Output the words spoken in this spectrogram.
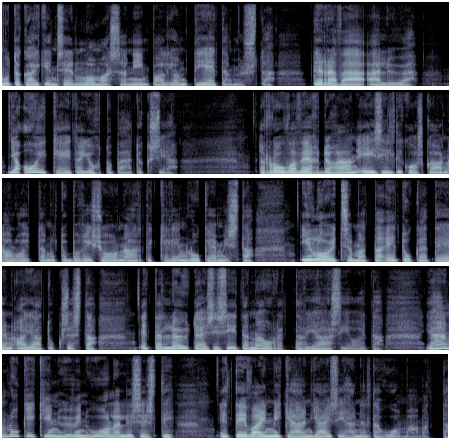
Mutta kaiken sen lomassa niin paljon tietämystä, terävää älyä ja oikeita johtopäätöksiä. Rouva Verderan ei silti koskaan aloittanut Brichon artikkelin lukemista, iloitsematta etukäteen ajatuksesta, että löytäisi siitä naurettavia asioita. Ja hän lukikin hyvin huolellisesti, ettei vain mikään jäisi häneltä huomaamatta.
